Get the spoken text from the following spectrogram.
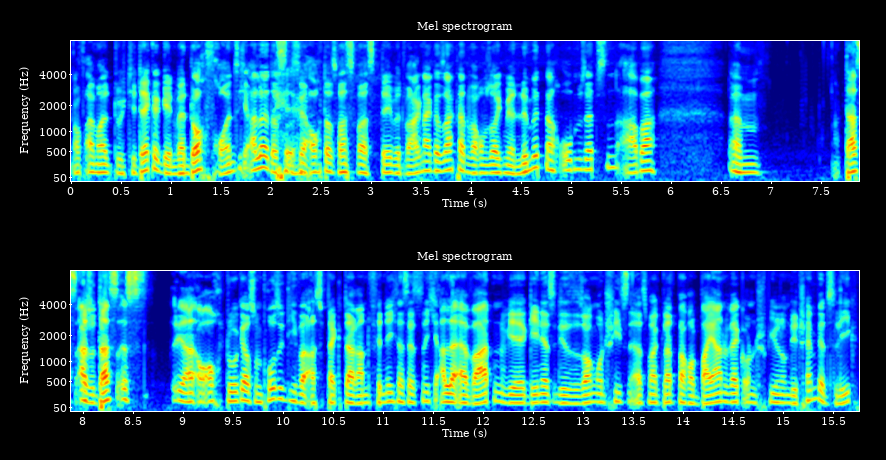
auf einmal durch die Decke gehen. Wenn doch, freuen sich alle. Das ist ja auch das, was, was David Wagner gesagt hat. Warum soll ich mir ein Limit nach oben setzen? Aber ähm, das, also das ist ja auch durchaus ein positiver Aspekt daran, finde ich, dass jetzt nicht alle erwarten, wir gehen jetzt in die Saison und schießen erstmal Gladbach und Bayern weg und spielen um die Champions League.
